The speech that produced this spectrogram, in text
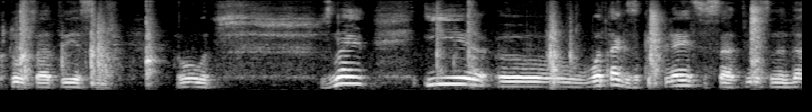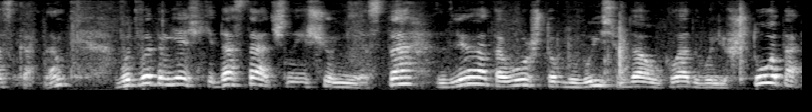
кто, соответственно, вот, знает. И э, вот так закрепляется, соответственно, доска. Да? Вот в этом ящике достаточно еще места для того, чтобы вы сюда укладывали что-то,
